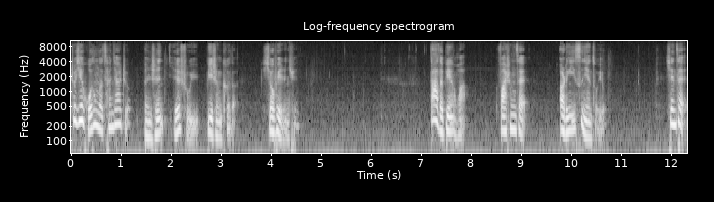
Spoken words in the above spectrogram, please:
这些活动的参加者本身也属于必胜客的消费人群。大的变化发生在二零一四年左右。现在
